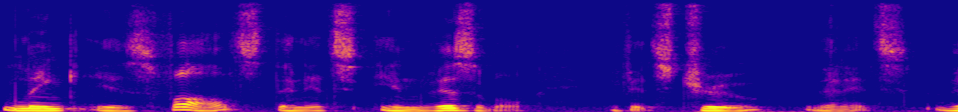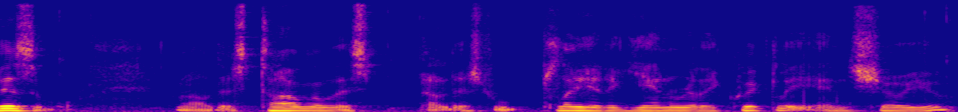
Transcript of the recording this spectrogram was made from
link is false, then it's invisible. If it's true, then it's visible. And I'll just toggle this, I'll just play it again really quickly and show you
